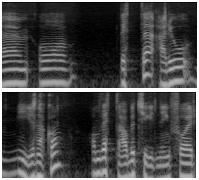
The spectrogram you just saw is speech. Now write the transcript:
Um, og dette er det jo mye snakk om. Om dette har betydning for,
